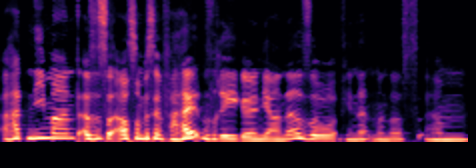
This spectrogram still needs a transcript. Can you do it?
hat niemand, also es ist auch so ein bisschen Verhaltensregeln, ja, ne? So, wie nennt man das? Ähm,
